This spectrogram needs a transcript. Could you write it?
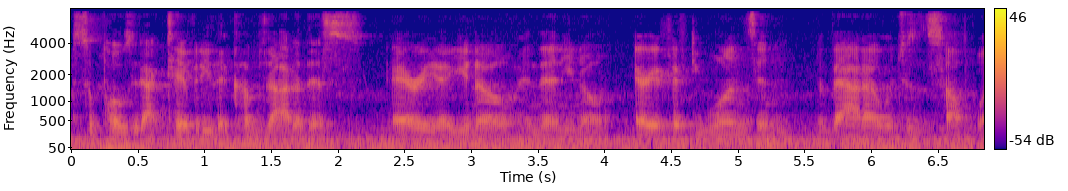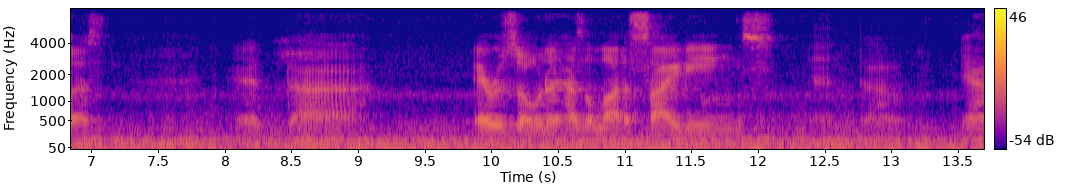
supposed activity that comes out of this area, you know, and then you know, Area 51's in Nevada, which is the Southwest, and uh, Arizona has a lot of sightings, and uh, yeah,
